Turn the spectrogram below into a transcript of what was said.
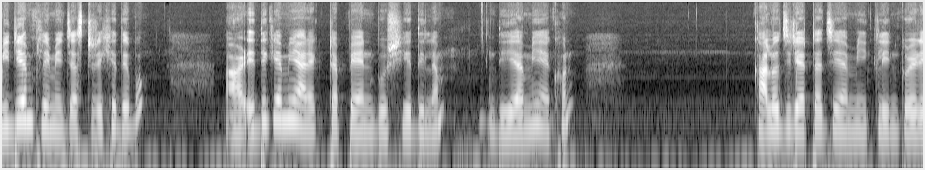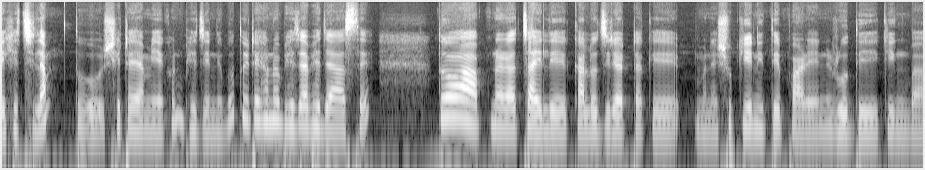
মিডিয়াম ফ্লেমে জাস্ট রেখে দেব। আর এদিকে আমি আরেকটা প্যান বসিয়ে দিলাম। দিয়ে আমি এখন কালো জিরাটা যে আমি ক্লিন করে রেখেছিলাম, তো সেটাই আমি এখন ভেজে নেব। তো এটা এখনও ভেজা ভেজা আছে। তো আপনারা চাইলে কালো জিরাটাকে মানে শুকিয়ে নিতে পারেন রোদে কিংবা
